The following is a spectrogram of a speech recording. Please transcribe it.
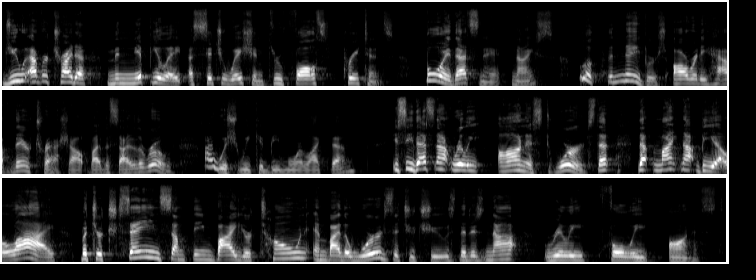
Do you ever try to manipulate a situation through false pretense? Boy, that's na- nice. Look, the neighbors already have their trash out by the side of the road. I wish we could be more like them. You see, that's not really honest words. That, that might not be a lie, but you're saying something by your tone and by the words that you choose that is not really fully honest.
